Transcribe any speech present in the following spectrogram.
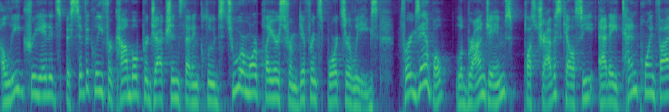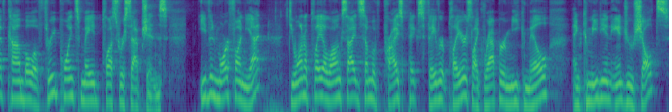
a league created specifically for combo projections that includes two or more players from different sports or leagues. For example, LeBron James plus Travis Kelce at a 10.5 combo of three points made plus receptions. Even more fun yet? Do you want to play alongside some of Prize Picks' favorite players like rapper Meek Mill and comedian Andrew Schulz?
